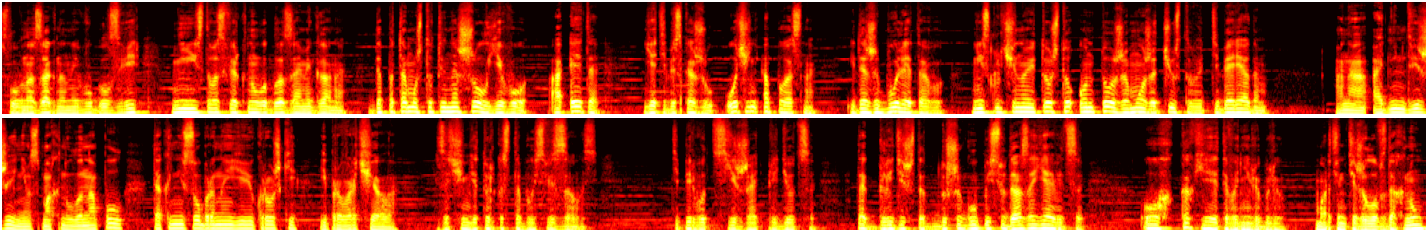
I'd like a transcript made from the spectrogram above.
Словно загнанный в угол зверь, неистово сверкнула глазами Гана. «Да потому что ты нашел его, а это, я тебе скажу, очень опасно. И даже более того, не исключено и то, что он тоже может чувствовать тебя рядом». Она одним движением смахнула на пол так и не собранные ею крошки и проворчала. «Зачем я только с тобой связалась? Теперь вот съезжать придется. Так, глядишь, этот душегуб и сюда заявится. Ох, как я этого не люблю». Мартин тяжело вздохнул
